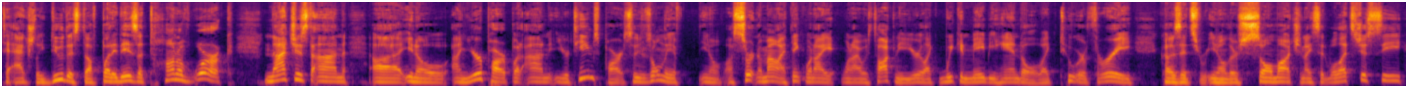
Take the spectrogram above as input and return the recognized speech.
to actually do this stuff. But it is a ton of work, not just on, uh, you know, on your part, but on your team's part. So there's only a, you know, a certain amount. I think when I, when I was talking to you, you're like, we can maybe handle like two or three because it's, you know, there's so much. And I said, well, let's just see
